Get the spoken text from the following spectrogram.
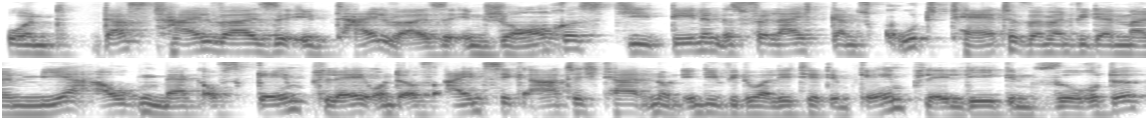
Und das teilweise in, teilweise in Genres, die, denen es vielleicht ganz gut täte, wenn man wieder mal mehr Augenmerk aufs Gameplay und auf Einzigartigkeiten und Individualität im Gameplay legen würde,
